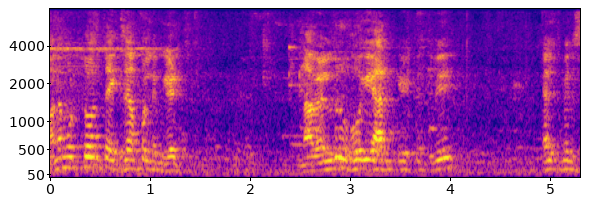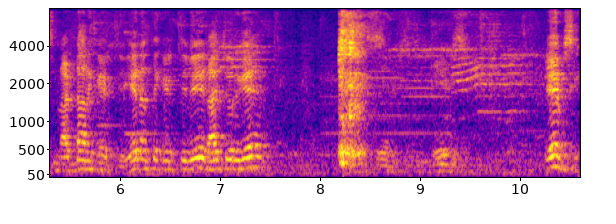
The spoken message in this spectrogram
ಮನಮುಟ್ಟುವಂಥ ಎಕ್ಸಾಂಪಲ್ ನಿಮ್ಗೆ ಹೇಳ್ತೀವಿ ನಾವೆಲ್ಲರೂ ಹೋಗಿ ಯಾರನ್ನ ಕೇಳ್ತಿದ್ವಿ? ಹೆಲ್ತ್ ಮಿನಿಸ್ಟರ್ ನಡ್ಡಾನ ಕೇಳ್ತೀವಿ. ಏನಂತ ಕೇಳ್ತೀವಿ? ರಾಯಚೂರಿಗೆ? M C.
